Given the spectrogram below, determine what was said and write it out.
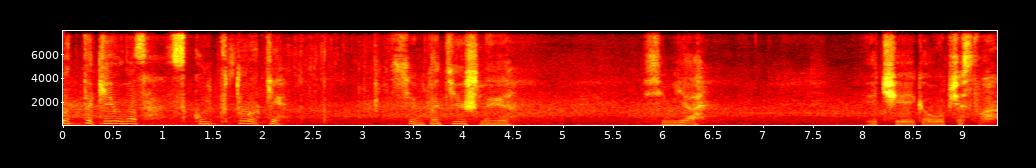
Вот такие у нас скульптурки симпатичные. Семья, ячейка общества.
